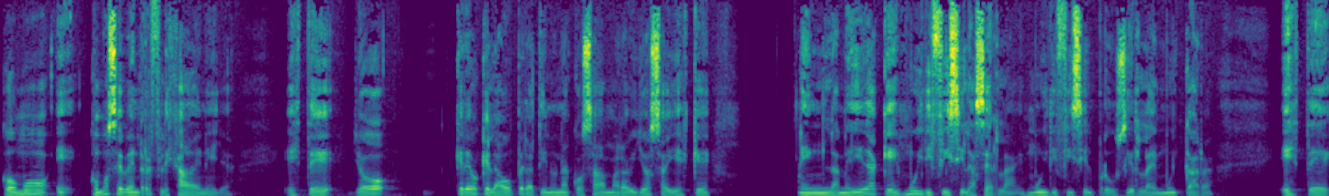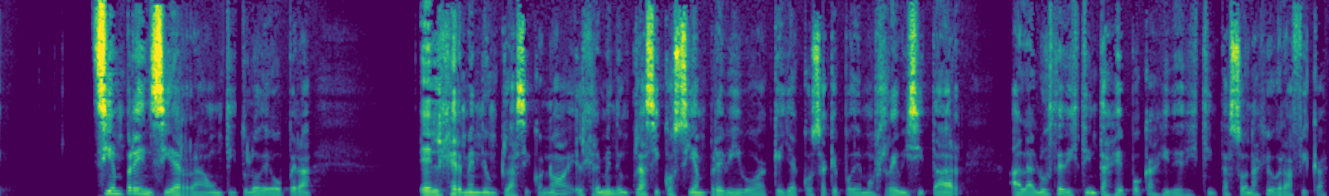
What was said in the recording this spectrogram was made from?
¿Cómo, eh, cómo se ven reflejada en ella? Este, yo creo que la ópera tiene una cosa maravillosa y es que en la medida que es muy difícil hacerla, es muy difícil producirla, es muy cara, este, siempre encierra un título de ópera el germen de un clásico, ¿no? El germen de un clásico siempre vivo, aquella cosa que podemos revisitar a la luz de distintas épocas y de distintas zonas geográficas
